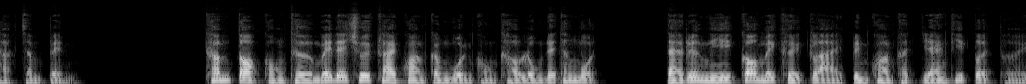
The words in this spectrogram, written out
หากจำเป็นคำตอบของเธอไม่ได้ช่วยคลายความกังวลของเขาลงได้ทั้งหมด แต่เรื่องนี้ก็ไม่เคยกลายเป็นความขัดแย้งที่เปิดเผย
